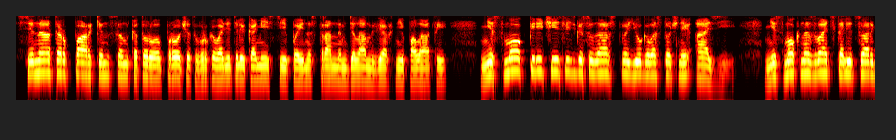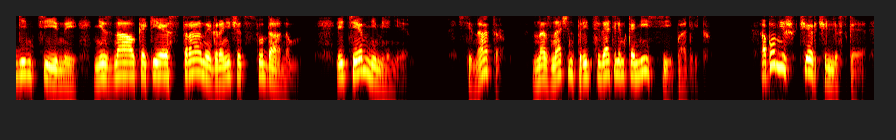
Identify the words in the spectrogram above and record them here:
Сенатор Паркинсон, которого прочат в руководители комиссии по иностранным делам Верхней Палаты, не смог перечислить государства Юго-Восточной Азии, не смог назвать столицу Аргентины, не знал, какие страны граничат с Суданом. И тем не менее, сенатор назначен председателем комиссии, Патрик. А помнишь Черчиллевская –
